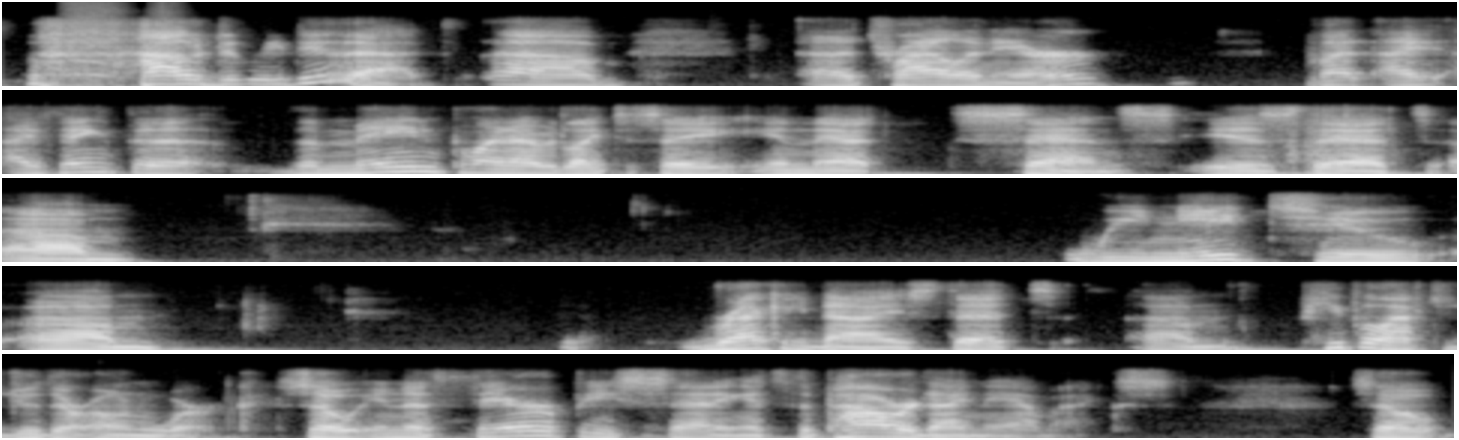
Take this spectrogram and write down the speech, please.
How do we do that? Um, uh, trial and error. But I, I think the the main point I would like to say in that sense is that um, we need to um, recognize that um, people have to do their own work. So in a therapy setting, it's the power dynamics. So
